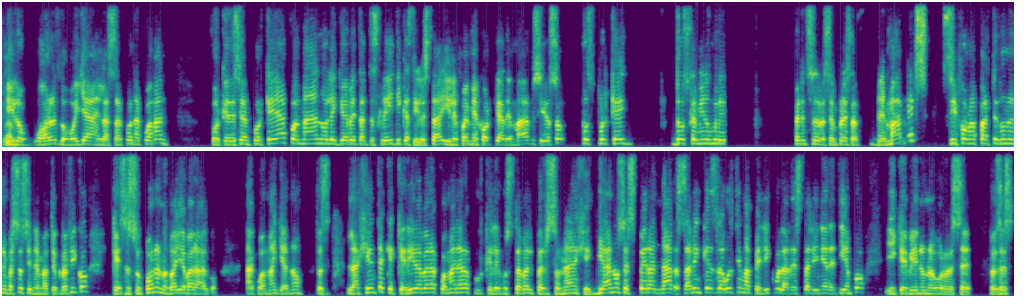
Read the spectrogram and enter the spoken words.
Y lo, ahora lo voy a enlazar con Aquaman porque decían, ¿por qué Aquaman no le llueve tantas críticas y le, está, y le fue mejor que a The Marvel y eso? Pues porque hay dos caminos muy diferentes de las empresas. The Marvel sí forma parte de un universo cinematográfico que se supone nos va a llevar a algo. Aquaman ya no. Entonces, la gente que quería ir a ver Aquaman era porque le gustaba el personaje. Ya no se espera nada. Saben que es la última película de esta línea de tiempo y que viene un nuevo reset. Entonces,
